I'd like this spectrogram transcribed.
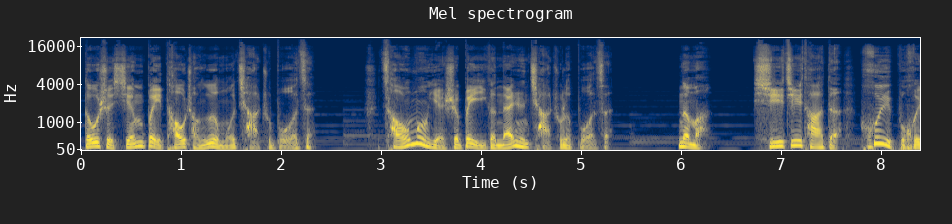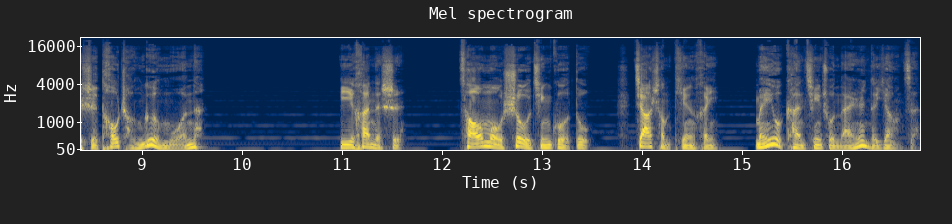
都是先被掏场恶魔卡住脖子，曹某也是被一个男人卡住了脖子，那么。袭击他的会不会是掏肠恶魔呢？遗憾的是，曹某受惊过度，加上天黑，没有看清楚男人的样子。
